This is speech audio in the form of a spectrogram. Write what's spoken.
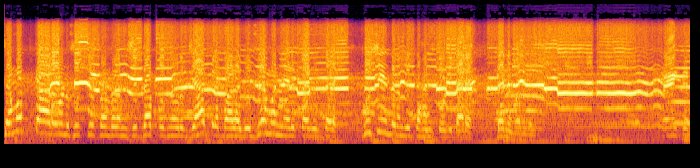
ಚಮತ್ಕಾರವನ್ನು ಸೃಷ್ಟಿಸಿಕೊಂಡು ನಮ್ಮ ಸಿದ್ದಪ್ಪನವರು ಜಾತ್ರೆ ಬಹಳ ವಿಜಯವನ್ನು ನಡೀತಾ ಇದ್ದಾರೆ ಖುಷಿಯಿಂದ ನಮ್ಮ ಜೊತೆ ಹಂಚಿಕೊಂಡಿದ್ದಾರೆ. ಧನ್ಯವಾದಗಳು. ಥ್ಯಾಂಕ್ ಯು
